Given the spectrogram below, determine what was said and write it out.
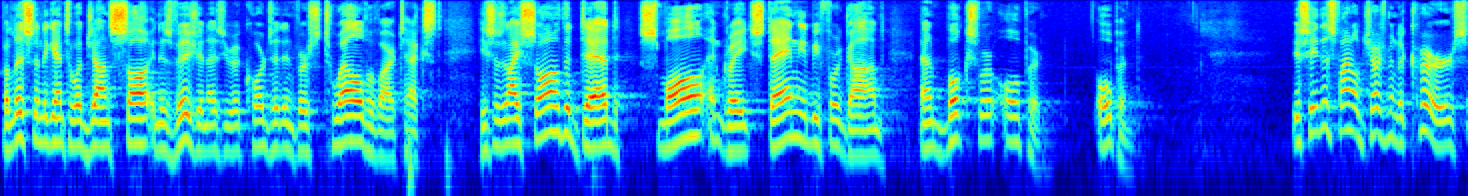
but listen again to what John saw in his vision as he records it in verse 12 of our text. He says, And I saw the dead, small and great, standing before God, and books were opened. opened. You see, this final judgment occurs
